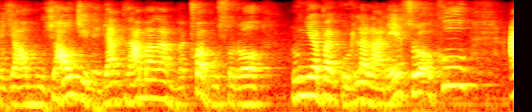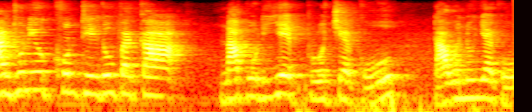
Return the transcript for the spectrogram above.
မရောင်းဘူးရောင်းချင်တယ်ဗျကစားမကမထွက်ဘူးဆိုတော့နူးညက်ဘက်ကိုလှက်လာတယ်ဆိုတော့အခုအန်တိုနီယိုကွန်တေတို့ဘက်ကနာပိုလီရဲ့ project ကိုဒါဝင်နူးညက်ကို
